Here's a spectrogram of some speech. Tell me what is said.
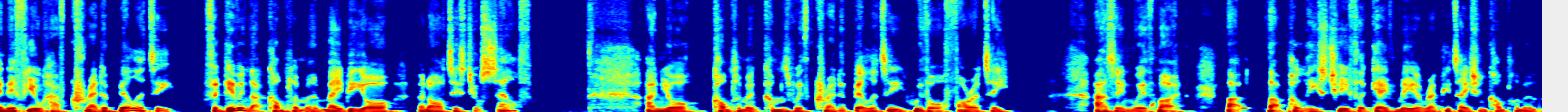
and if you have credibility for giving that compliment maybe you're an artist yourself and your compliment comes with credibility, with authority, as in with my that that police chief that gave me a reputation compliment,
